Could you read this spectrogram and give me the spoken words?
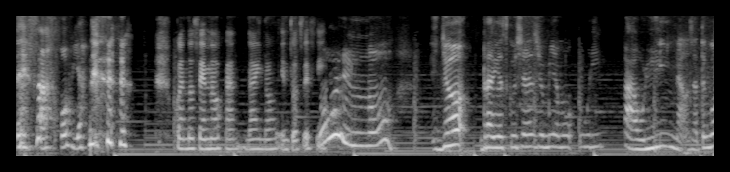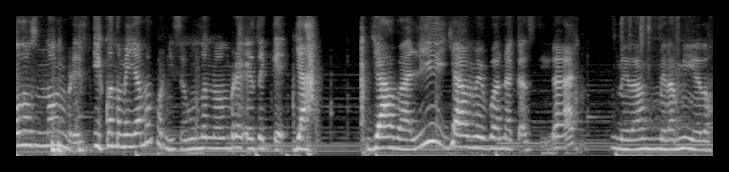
esa fobia. Cuando se enojan, ay no, entonces sí. Ay, no. Yo, radio escuchas, yo me llamo Uri Paulina, o sea, tengo dos nombres. Y cuando me llaman por mi segundo nombre es de que ya, ya valí, ya me van a castigar. Me da, me da miedo.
